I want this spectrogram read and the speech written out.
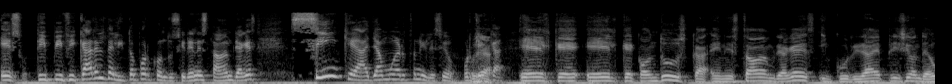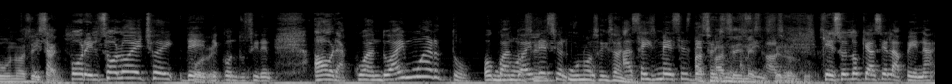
eso, tipificar el delito por conducir en estado de embriaguez sin que haya muerto ni lesión, O porque sea, el que, el que conduzca en estado de embriaguez incurrirá en prisión de uno a seis Exacto, años. por el solo hecho de, de- de Correcto. conducir en. Ahora, cuando hay muerto o Uno cuando hay seis- lesión. uno a seis años. A seis meses de A seis A seis meses. que eso es lo que hace la pena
